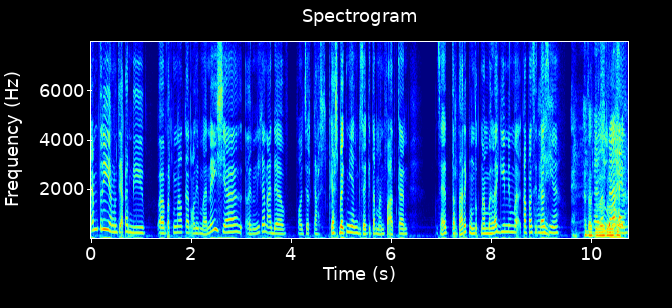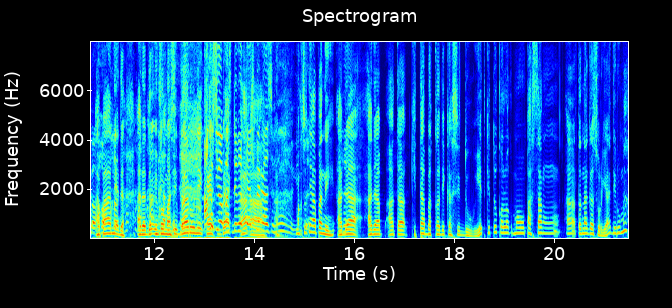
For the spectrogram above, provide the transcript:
M3 yang nanti akan diperkenalkan oleh Mbak Nesya. Ini kan ada voucher cash, cashback nih yang bisa kita manfaatkan. Saya tertarik untuk nambah lagi nih Mbak kapasitasnya. Entar dulu, dulu, Cashback. Apa nih ada ada do- informasi baru nih Aku juga pas dengar Ah, cashback ah. langsung gitu. Maksudnya apa nih? Ada ada ada kita bakal dikasih duit gitu kalau mau pasang eh, tenaga surya di rumah?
